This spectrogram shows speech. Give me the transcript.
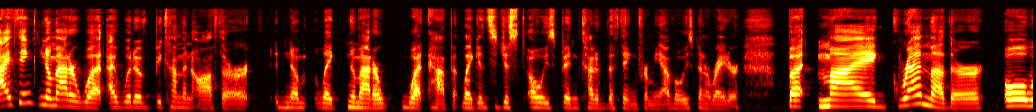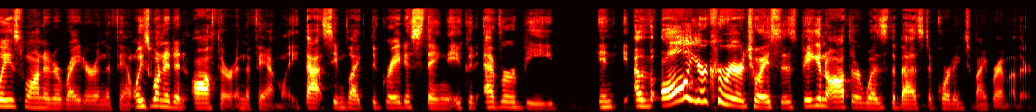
I think no matter what, I would have become an author no like no matter what happened like it's just always been kind of the thing for me. I've always been a writer. But my grandmother always wanted a writer in the family always wanted an author in the family. That seemed like the greatest thing that you could ever be in of all your career choices being an author was the best according to my grandmother.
